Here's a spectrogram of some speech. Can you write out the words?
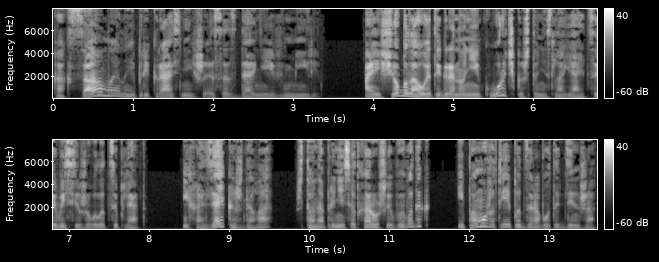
как самое наипрекраснейшее создание в мире. А еще была у этой гранонии курочка, что несла яйца и высиживала цыплят. И хозяйка ждала, что она принесет хороший выводок и поможет ей подзаработать деньжат.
